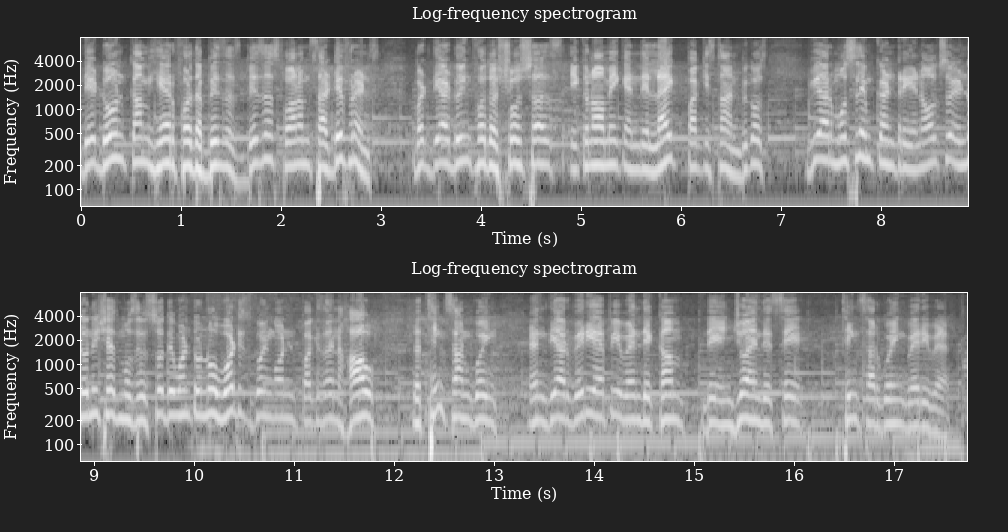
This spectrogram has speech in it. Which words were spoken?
They don't come here for the business. Business forums are different, but they are doing for the socials, economic, and they like Pakistan because we are Muslim country and also Indonesia is Muslim. So they want to know what is going on in Pakistan, how the things are going, and they are very happy when they come. They enjoy and they say things are going very well.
